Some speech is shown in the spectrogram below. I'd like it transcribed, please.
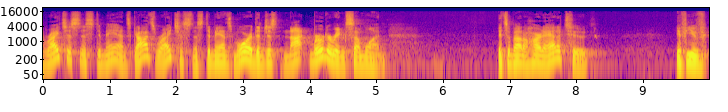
righteousness demands, God's righteousness demands more than just not murdering someone. It's about a hard attitude. If you've,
